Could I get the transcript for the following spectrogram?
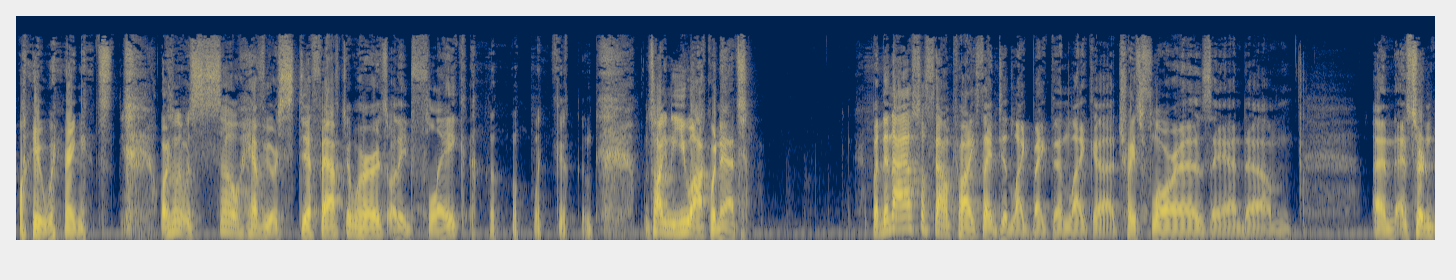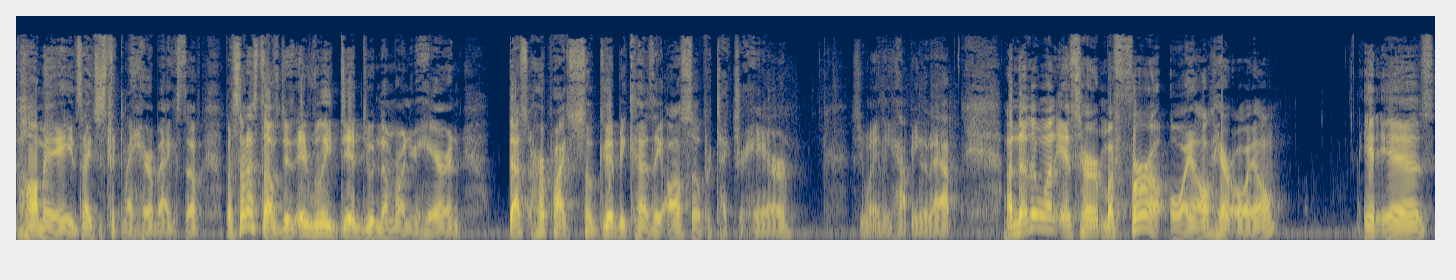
while you're wearing it, or something was so heavy or stiff afterwards, or they'd flake. oh my God. I'm talking to you, Aquanet. But then I also found products that I did like back then, like uh, Tres Flores and, um, and and certain pomades. I just slick my hair back and stuff. But some of that stuff, it really did do a number on your hair, and that's her products are so good because they also protect your hair. So you want anything happening to that? Another one is her Mafura oil, hair oil. It is.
